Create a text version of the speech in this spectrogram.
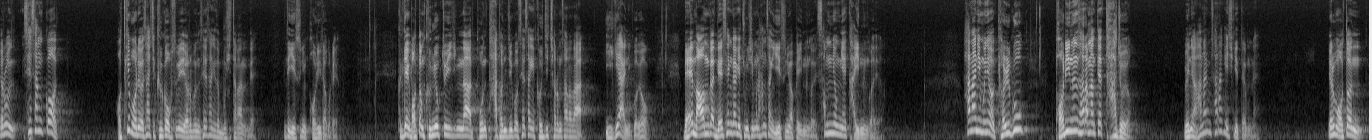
여러분 세상 것 어떻게 버려요? 사실 그거 없으면 여러분 세상에서 무시당하는데. 근데 예수님 버리라고 그래요. 그게 어떤 금욕주의나 돈 다 던지고 세상에 거지처럼 살아라. 이게 아니고요. 내 마음과 내 생각의 중심은 항상 예수님 앞에 있는 거예요. 성령에 가 있는 거예요. 하나님은요, 결국 버리는 사람한테 다 줘요. 왜냐? 하나님 살아계시기 때문에. 여러분, 어떤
